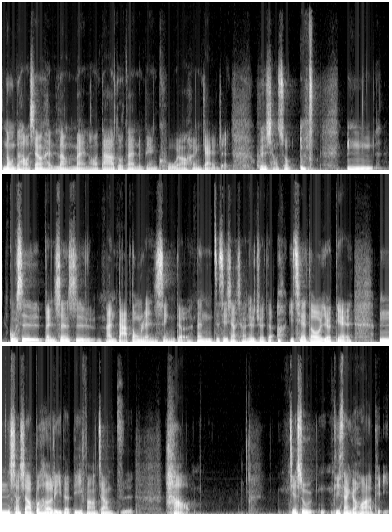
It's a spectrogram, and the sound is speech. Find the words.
弄得好像很浪漫，然后大家都在那边哭，然后很感人。我就想说，嗯，故事本身是蛮打动人心的。那你仔细想想，就觉得啊，一切都有点嗯小小不合理的地方，这样子。好。结束第三个话题，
